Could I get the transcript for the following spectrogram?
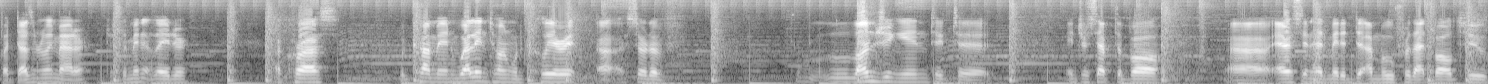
But doesn't really matter. Just a minute later, a cross would come in. Wellington would clear it, uh, sort of lunging in to, to intercept the ball. Uh, had made a move for that ball too.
